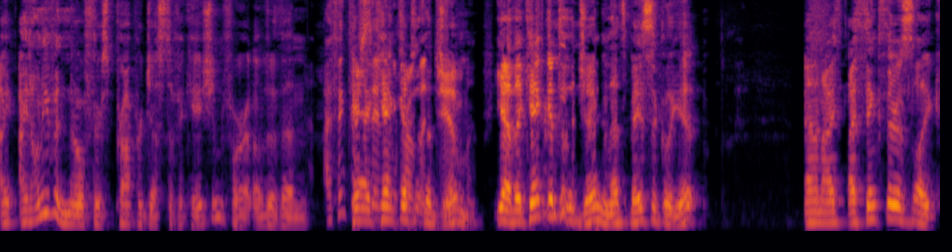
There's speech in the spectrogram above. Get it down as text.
I, I don't even know if there's proper justification for it other than I think they're hey, I can't get front to of the gym. Yeah, they can't get to the gym, and that's basically it. And I I think there's like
